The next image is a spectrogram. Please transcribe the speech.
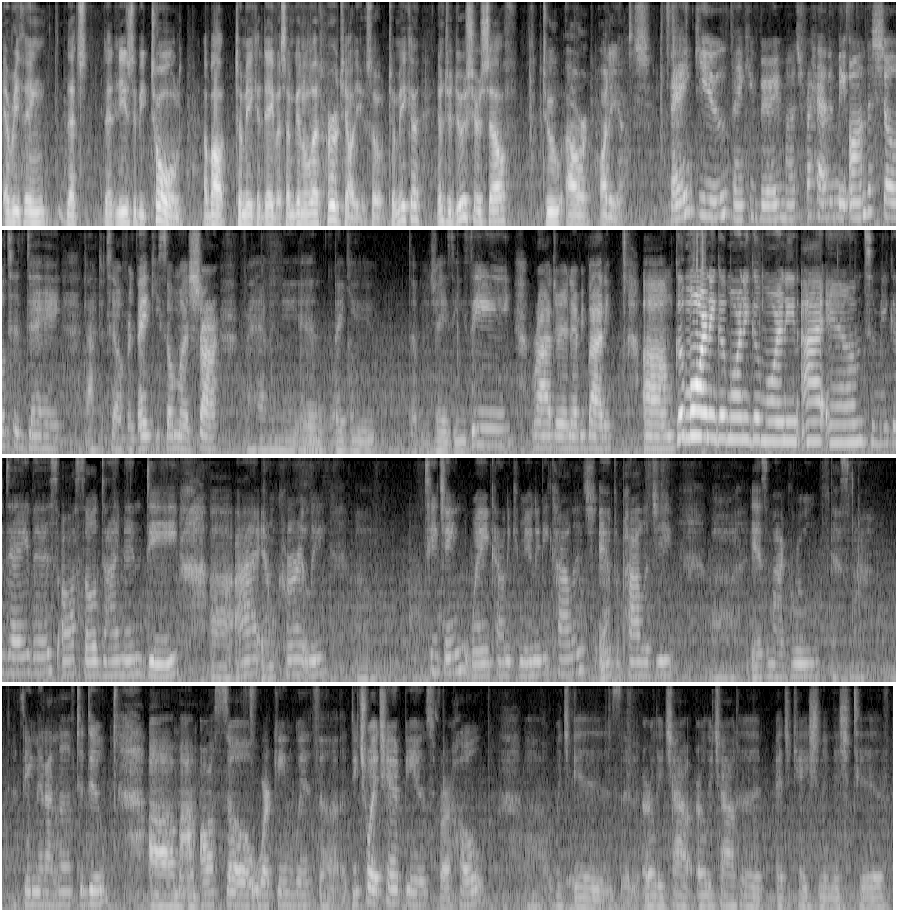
everything that's that needs to be told about Tamika Davis. I'm going to let her tell you. So, Tamika, introduce yourself to our audience. Thank you. Thank you very much for having me on the show today, Dr. Telford. Thank you so much, Shar, for having me. And thank you, WJZZ, Roger, and everybody. Um, good morning, good morning, good morning. I am Tamika Davis, also Diamond D. Uh, I am currently um, teaching Wayne County Community College, anthropology uh, is my groove. That's my that I love to do. Um, I'm also working with uh, Detroit Champions for Hope, uh, which is an early child early childhood education initiative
